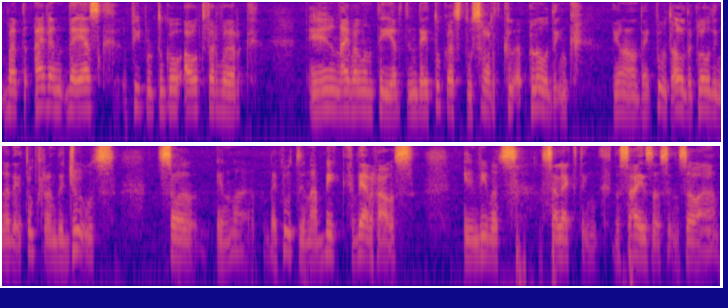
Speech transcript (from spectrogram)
But I when they asked people to go out for work, and I volunteered, and they took us to sort cl- clothing. You know, they put all the clothing that they took from the Jews, so in a, they put in a big warehouse, and we was selecting the sizes and so on.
